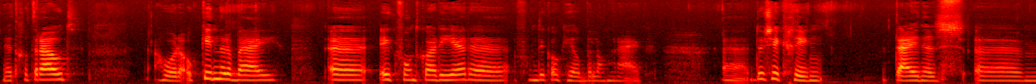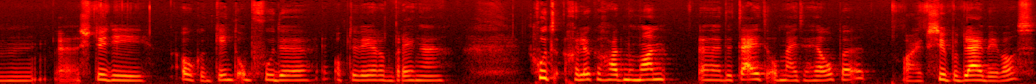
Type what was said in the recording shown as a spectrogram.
Net getrouwd, daar horen ook kinderen bij. Uh, ik vond carrière vond ik ook heel belangrijk. Uh, dus ik ging tijdens um, uh, studie ook een kind opvoeden, op de wereld brengen. Goed, gelukkig had mijn man de tijd om mij te helpen, waar ik super blij mee was.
